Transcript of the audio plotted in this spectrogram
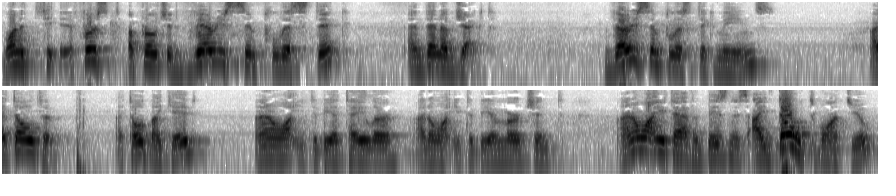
Want to t- first approach it very simplistic, and then object. Very simplistic means I told him. I told my kid, I don't want you to be a tailor. I don't want you to be a merchant. I don't want you to have a business. I don't want you.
